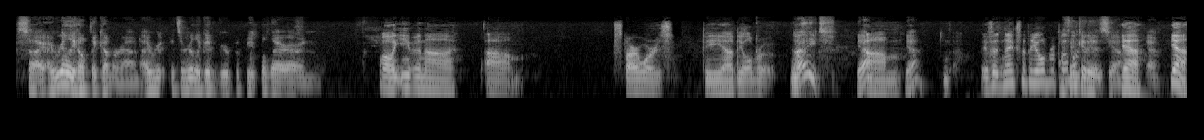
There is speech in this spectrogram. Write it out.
So I, I really hope they come around. I re- it's a really good group of people there, and Well, even uh, um, Star Wars, the uh, the old right, yeah, um, yeah. Is it Knights of the Old Republic? I think it is. Yeah, Yeah, yeah. yeah.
